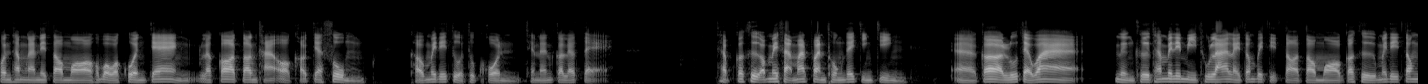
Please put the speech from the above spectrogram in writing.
คนทำงานในตอมอเขาบอกว่าควรแจ้ง แล้วก็ตอนขาออกเขาจะสุ่ม เขาไม่ได้ตรวจทุกคน ฉะนั้นก็แล้วแต่ ครับก็คือเขาไม่สามารถฟันธงได้จริงๆอ่าก็รู้แต่ว่าหนึ่งคือถ้าไม่ได้มีธุระอะไรต้องไปติดต่อตอมอก็คือไม่ได้ต้อง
